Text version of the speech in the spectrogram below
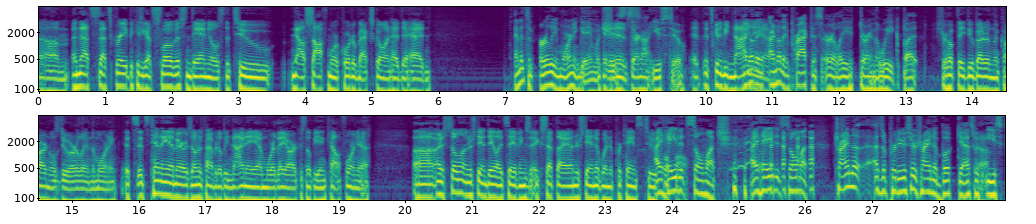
um, and that's that's great because you got Slovis and Daniels, the two now sophomore quarterbacks going head to head. And it's an early morning game, which is, is, they're not used to. It, it's going to be nine. I know they I know they practice early during the week, but sure hope they do better than the Cardinals do early in the morning. It's it's 10 a.m. Arizona time, but it'll be 9 a.m. where they are because they'll be in California. Uh, I still don't understand daylight savings, except I understand it when it pertains to. I football. hate it so much. I hate it so much. trying to, as a producer, trying to book guests with yeah. east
